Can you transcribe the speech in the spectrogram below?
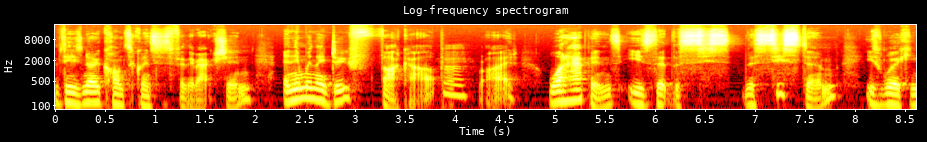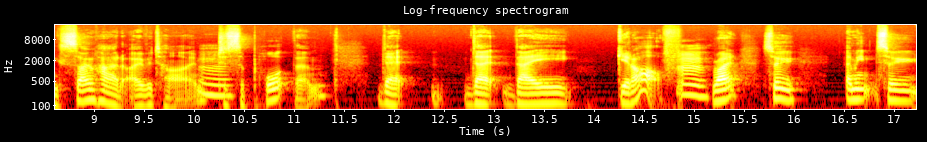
there's no consequences for their action. And then when they do fuck up, mm. right? What happens is that the the system is working so hard over time to mm. support them that that they get off, mm. right? So, I mean, so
